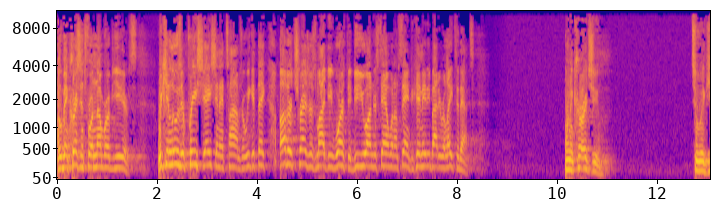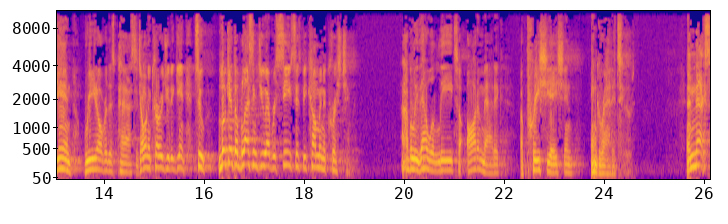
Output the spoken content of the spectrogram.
who've been Christians for a number of years, we can lose appreciation at times, or we can think other treasures might be worth it. Do you understand what I'm saying? Can anybody relate to that? I want to encourage you to again read over this passage. I want to encourage you to again to look at the blessings you have received since becoming a Christian. I believe that will lead to automatic appreciation and gratitude. And next,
